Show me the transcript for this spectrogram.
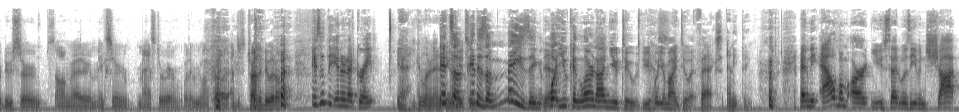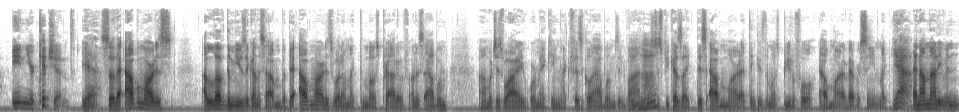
producer, songwriter, mixer, master, or whatever you want to call it. I'm just trying to do it all. Isn't the internet great? Yeah, you can learn anything It's on a, it is amazing Yeah. what you can learn on YouTube if you put your mind to it. facts, anything. and the album art you said was even shot in your kitchen. Yeah. So the album art is, I love the music on this album, but the album art is what I'm like the most proud of on this album, um, which is why we're making like physical albums and vinyls, Mhm. just because like this album art I think is the most beautiful album art I've ever seen. Like, Yeah. And I'm not even,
